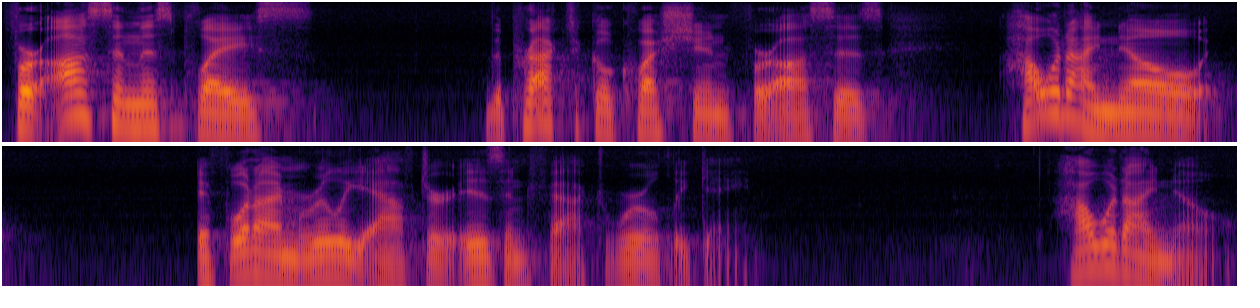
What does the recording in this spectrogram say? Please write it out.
For us in this place, the practical question for us is how would I know if what I'm really after is, in fact, worldly gain? How would I know?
